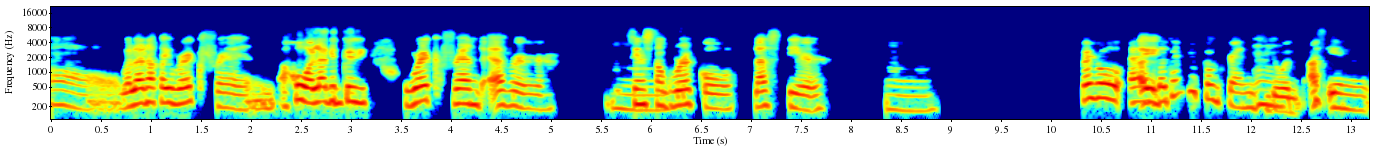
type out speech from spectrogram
Oh, wala na kay work friend. Ako wala gid kay work friend ever since Mm, nag-work ko last year. mm. Pero, uh, Ay, daghan gyud kag friends mm. yun. As in,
